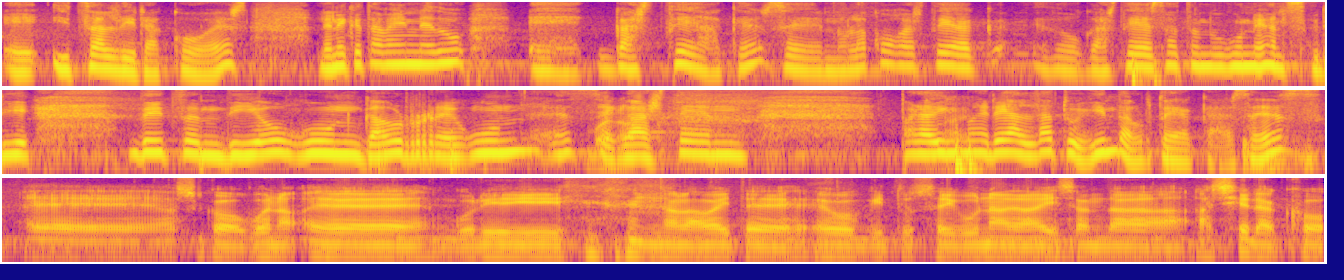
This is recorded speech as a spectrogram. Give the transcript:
e, itzaldirako, ez? Lehenik eta behin edu, e, gazteak, ez? E, nolako gazteak, edo gaztea esaten dugunean zeri deitzen diogun gaur egun, ez? Bueno. gazten paradigma ere aldatu egin da urteakaz, ez? E, asko, bueno, e, guri nola baite egokitu zaiguna da izan da hasierako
